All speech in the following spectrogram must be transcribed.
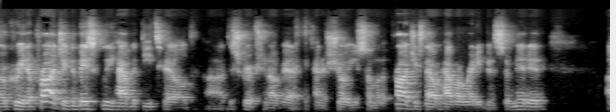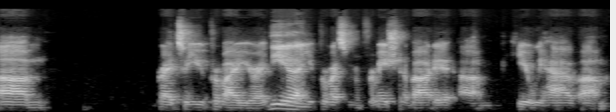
or create a project and basically have a detailed uh, description of it. I can kind of show you some of the projects that have already been submitted. Um, right, so you provide your idea and you provide some information about it. Um, here we have um,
